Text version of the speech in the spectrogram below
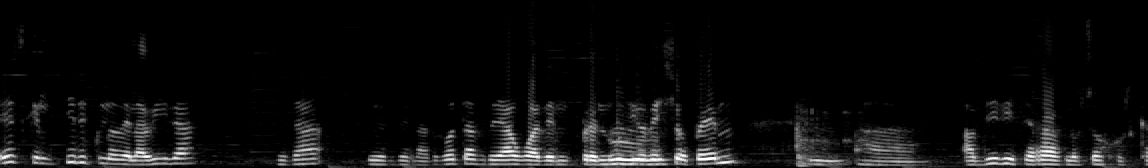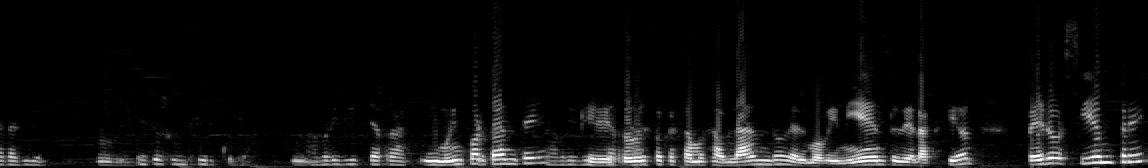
es que el círculo de la vida se da desde las gotas de agua del preludio de mm. Chopin mm. a abrir y cerrar los ojos cada día. Mm. Eso es un círculo, abrir y cerrar. Y muy importante que de todo esto que estamos hablando, del movimiento y de la acción, pero siempre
